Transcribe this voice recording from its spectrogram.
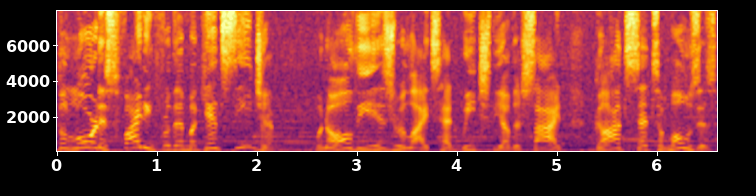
The Lord is fighting for them against Egypt. When all the Israelites had reached the other side, God said to Moses,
